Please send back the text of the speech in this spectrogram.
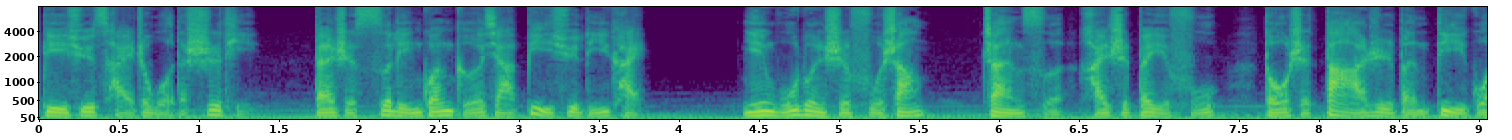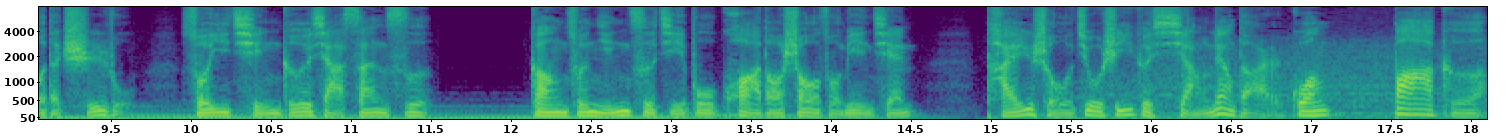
必须踩着我的尸体。但是司令官阁下必须离开。您无论是负伤、战死还是被俘，都是大日本帝国的耻辱。所以，请阁下三思。”冈村宁次几步跨到少佐面前。抬手就是一个响亮的耳光，八格，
